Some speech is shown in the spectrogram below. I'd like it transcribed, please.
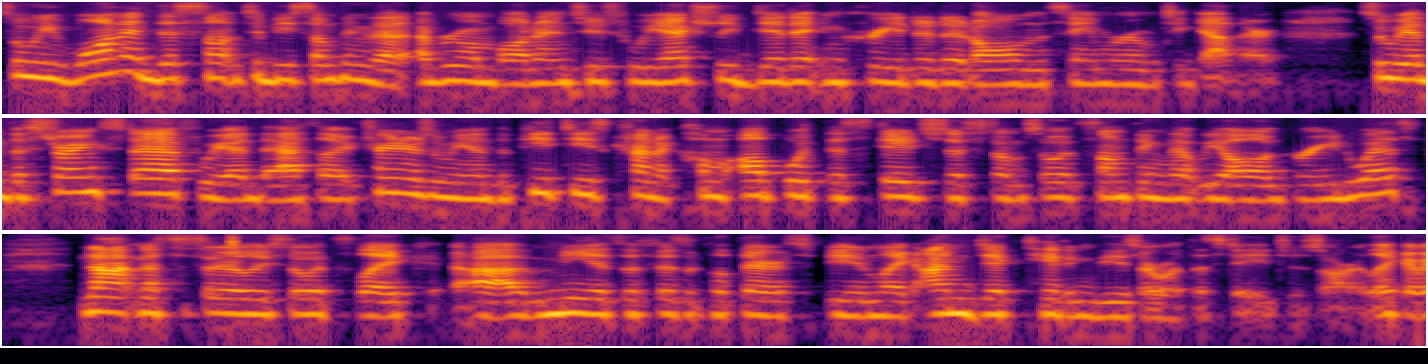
So we wanted this to be something that everyone bought into so we actually did it and created it all in the same room together. So we had the strength staff we had the athletic trainers and we had the pts kind of come up with the stage system so it's something that we all agreed with. Not necessarily so it's like uh, me as a physical therapist being like i'm dictating these are what the stages are. Like i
